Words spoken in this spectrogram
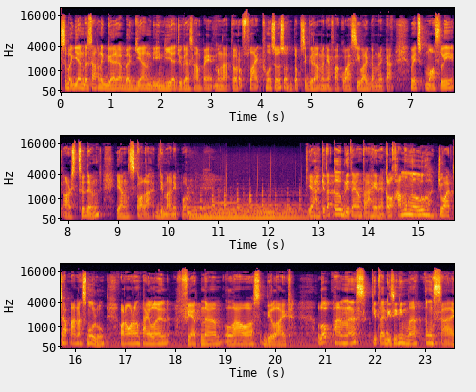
sebagian besar negara bagian di India juga sampai mengatur flight khusus untuk segera mengevakuasi warga mereka, which mostly are student yang sekolah di Manipur. Ya, kita ke berita yang terakhir ya. Kalau kamu ngeluh cuaca panas mulu, orang-orang Thailand, Vietnam, Laos be like, lo panas, kita di sini mateng say.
